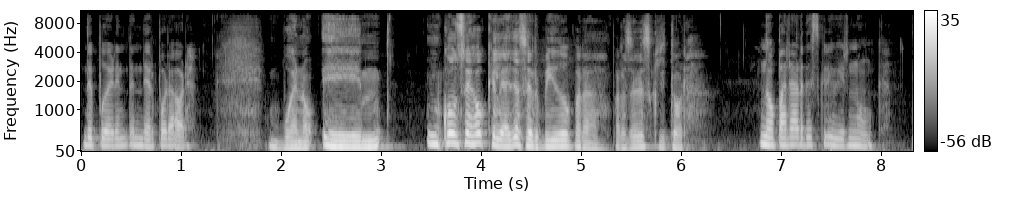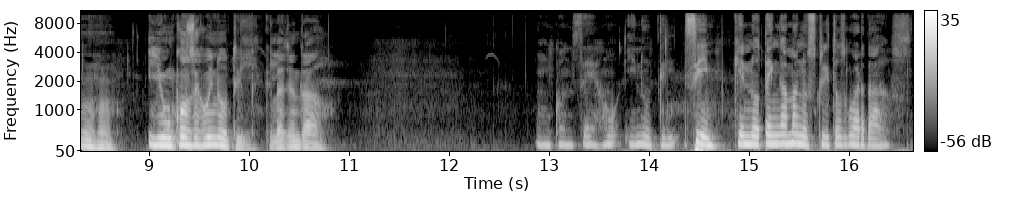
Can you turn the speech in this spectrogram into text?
de poder entender por ahora. Bueno, eh, un consejo que le haya servido para, para ser escritora. No parar de escribir nunca. Y un consejo inútil que le hayan dado. Un consejo inútil. Sí, que no tenga manuscritos guardados.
